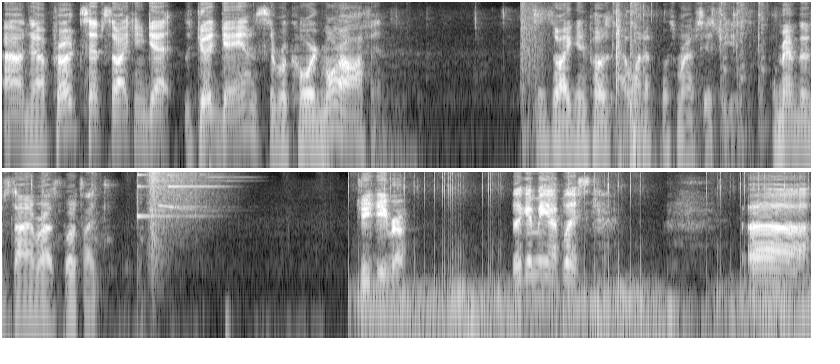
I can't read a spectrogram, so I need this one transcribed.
I don't know, pro tips so I can get good games to record more often. So I can post, I want to post more MCSGs. I remember a time where I was posting like... GG bro. Look at me, I placed. Uh...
